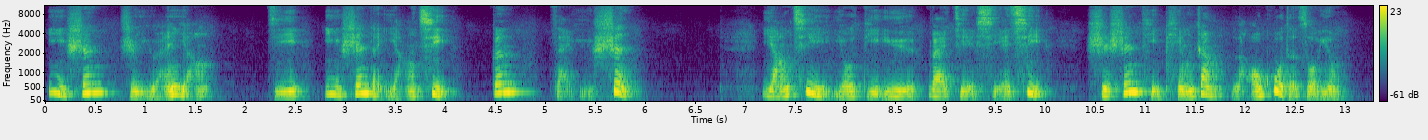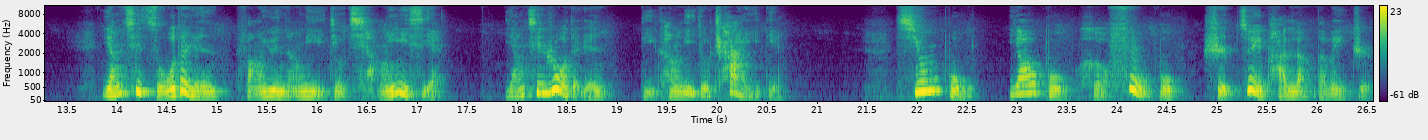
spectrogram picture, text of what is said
一身之元阳，即一身的阳气根在于肾。阳气有抵御外界邪气，使身体屏障牢固的作用。阳气足的人，防御能力就强一些；阳气弱的人，抵抗力就差一点。胸部、腰部和腹部是最怕冷的位置，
